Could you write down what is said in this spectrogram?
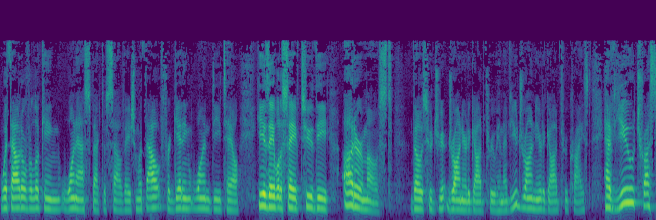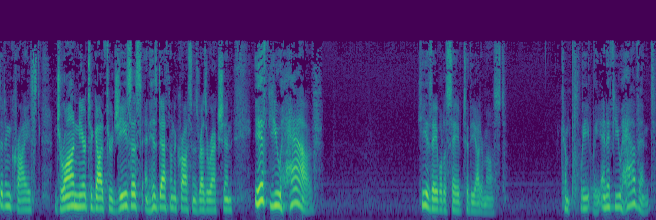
without overlooking one aspect of salvation, without forgetting one detail. He is able to save to the uttermost those who draw near to God through him. Have you drawn near to God through Christ? Have you trusted in Christ, drawn near to God through Jesus and his death on the cross and his resurrection? If you have, he is able to save to the uttermost completely. And if you haven't,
